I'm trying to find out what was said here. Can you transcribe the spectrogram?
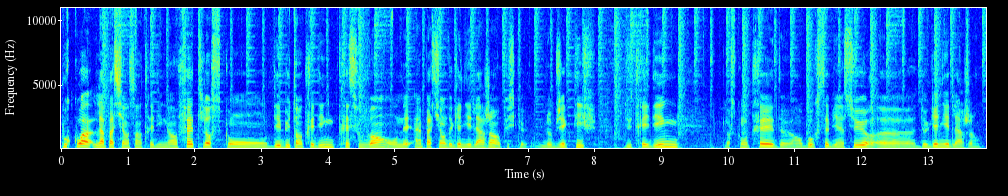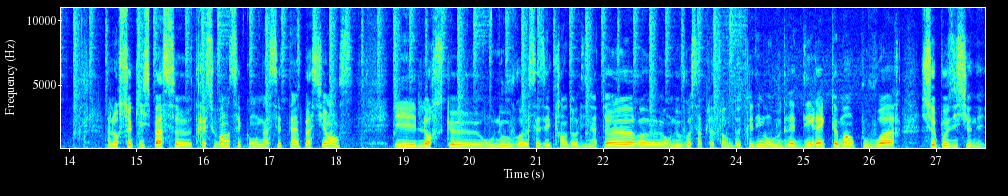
Pourquoi la patience en trading? En fait lorsqu'on débute en trading très souvent on est impatient de gagner de l'argent puisque l'objectif du trading lorsqu'on trade en bourse c'est bien sûr euh, de gagner de l'argent. Alors ce qui se passe euh, très souvent c'est qu'on a cette impatience et lorsque on ouvre ses écrans d'ordinateur, euh, on ouvre sa plateforme de trading, on voudrait directement pouvoir se positionner.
